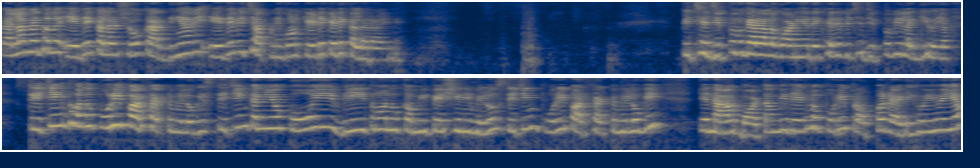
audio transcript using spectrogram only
ਪਹਿਲਾਂ ਮੈਂ ਤੁਹਾਨੂੰ ਇਹਦੇ ਕਲਰ ਸ਼ੋ ਕਰਦੀ ਆ ਵੀ ਇਹਦੇ ਵਿੱਚ ਆਪਣੇ ਕੋਲ ਕਿਹੜੇ ਕਿਹੜੇ ਕਲਰ ਆਏ ਨੇ। ਪਿੱਛੇ ਜਿਪ ਵਗੈਰਾ ਲਗਵਾਉਣੀ ਆ, ਦੇਖੋ ਇਹਦੇ ਪਿੱਛੇ ਜਿਪ ਵੀ ਲੱਗੀ ਹੋਈ ਆ। ਸਟਿਚਿੰਗ ਤੁਹਾਨੂੰ ਪੂਰੀ ਪਰਫੈਕਟ ਮਿਲੂਗੀ। ਸਟਿਚਿੰਗ ਕਰਨੀਓ ਕੋਈ ਵੀ ਤੁਹਾਨੂੰ ਕਮੀ ਪੇਸ਼ੀ ਨਹੀਂ ਮਿਲੂ। ਸਟਿਚਿੰਗ ਪੂਰੀ ਪਰਫੈਕਟ ਮਿਲੂਗੀ। ਤੇ ਨਾਲ ਬਾਟਮ ਵੀ ਦੇਖ ਲਓ, ਪੂਰੀ ਪ੍ਰੋਪਰ ਰੈਡੀ ਹੋਈ ਹੋਈ ਆ।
